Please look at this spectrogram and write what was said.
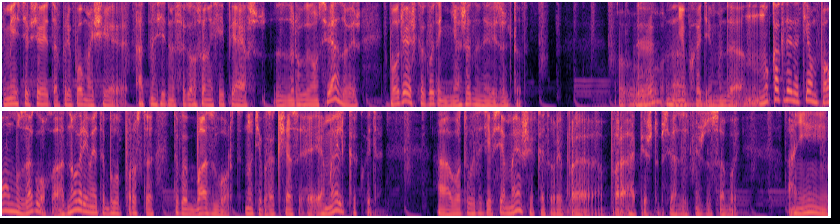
вместе все это при помощи относительно согласованных API с друг другом связываешь, и получаешь какой-то неожиданный результат. Mm-hmm. Необходимый, да. Ну, как-то эта тема, по-моему, заглохла. Одно время это было просто такой buzzword. Ну, типа, как сейчас ML какой-то. А вот, вот эти все меши, которые про, про API, чтобы связывать между собой, они...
